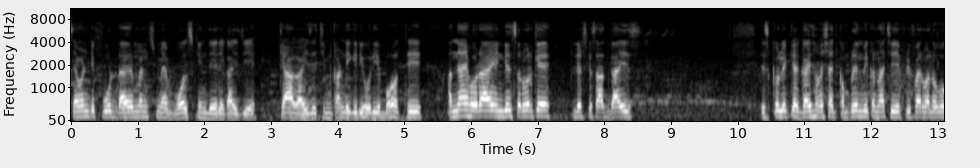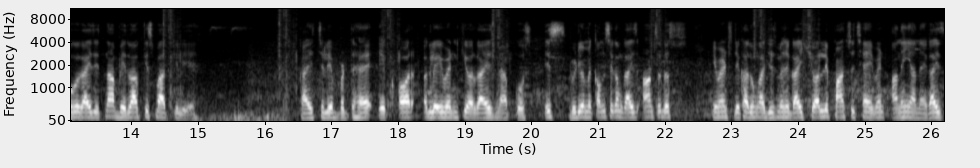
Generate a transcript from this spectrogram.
सेवेंटी फोर डायमंड्स में वॉल स्किन दे रहे गाइज़ ये। क्या गाइज़ ये चिमकांडी गिरी हो रही है। बहुत ही अन्याय हो रहा है इंडियन सर्वर के प्लेयर्स के साथ गाइज़ इसको लेकर गाइज़ हमें शायद कंप्लेन भी करना चाहिए फ्री फायर वालों को गाइज़ इतना भेदभाव किस बात के लिए? गाइज़ चलिए बढ़ते हैं एक और अगले इवेंट की और गाइज़ मैं आपको इस वीडियो में कम से कम गाइज़ आठ से दस इवेंट्स दिखा दूँगा, जिसमें से गाइज़ श्योरली पाँच से छः इवेंट आने ही आने हैं। गाइज़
